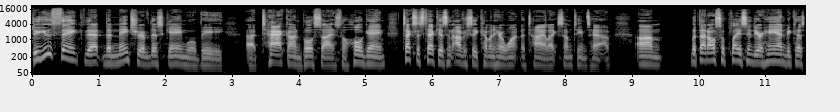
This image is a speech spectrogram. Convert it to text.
Do you think that the nature of this game will be attack on both sides the whole game? Texas Tech isn't obviously coming here wanting a tie like some teams have, um, but that also plays into your hand because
